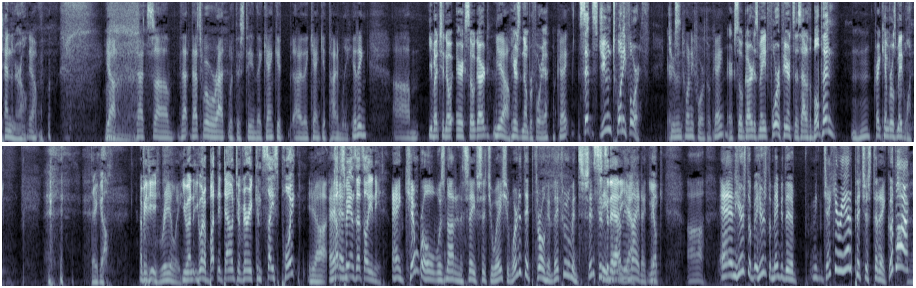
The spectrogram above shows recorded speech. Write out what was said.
ten in a row. Yeah. yeah. That's um, that. That's where we're at with this team. They can't get. Uh, they can't get timely hitting. You mentioned no Eric Sogard. Yeah. Here's a number for you. Okay. Since June 24th, Eric, June twenty fourth. Okay. Eric Sogard has made four appearances out of the bullpen. Mm-hmm. Craig Kimbrel's made one. there you go. I mean, you, Really? you want you want to button it down to a very concise point. Yeah. And, Cubs and- fans, that's all you need. And Kimbrel was not in a safe situation. Where did they throw him? They threw him in Cincinnati, Cincinnati, the other yeah. night, I Yep. think. Uh, and here's the here's the maybe the I mean Jake Arrieta pitches today. Good luck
